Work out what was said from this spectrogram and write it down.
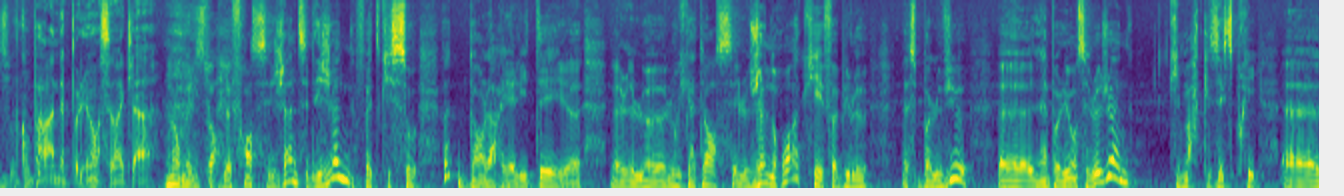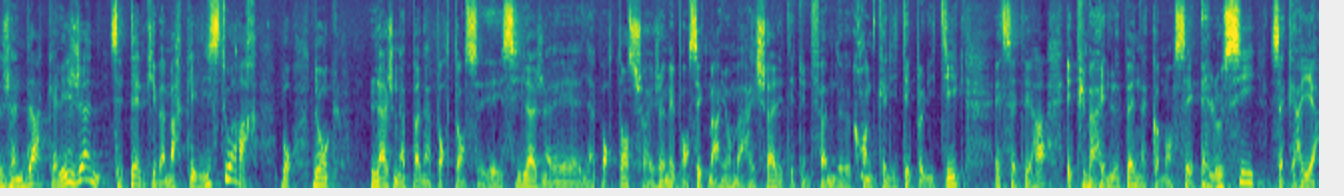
Si vous le comparez à Napoléon, c'est vrai que là. Non, mais l'histoire de France, c'est jeune, c'est des jeunes en fait qui sont. dans la réalité, euh, le, Louis XIV, c'est le jeune roi qui est fabuleux. Euh, c'est pas le vieux. Euh, Napoléon, c'est le jeune qui marque les esprits. Jeanne d'Arc, elle est jeune. C'est elle qui va marquer l'histoire. Bon, donc L'âge n'a pas d'importance. Et si l'âge n'avait d'importance, je n'aurais jamais pensé que Marion Maréchal était une femme de grande qualité politique, etc. Et puis Marine Le Pen a commencé, elle aussi, sa carrière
